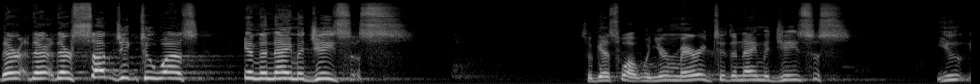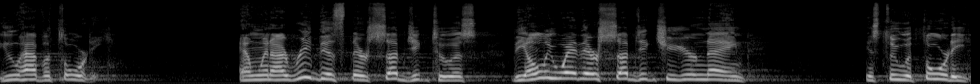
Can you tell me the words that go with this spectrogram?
they're, they're, they're subject to us in the name of Jesus. So, guess what? When you're married to the name of Jesus, you, you have authority. And when I read this, they're subject to us. The only way they're subject to your name is through authority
